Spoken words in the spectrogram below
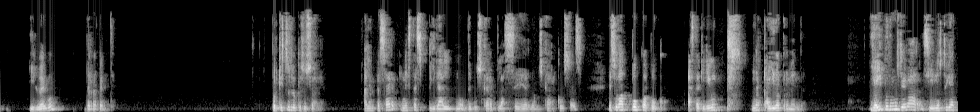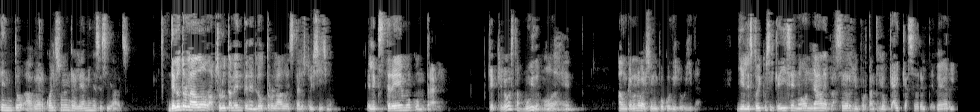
y luego de repente. Porque esto es lo que sucede. Al empezar en esta espiral ¿no? de buscar placer, de buscar cosas, eso va poco a poco, hasta que llega una caída tremenda. Y ahí podemos llegar si no estoy atento a ver cuáles son en realidad mis necesidades. Del otro lado, absolutamente en el otro lado está el estoicismo, el extremo contrario, que, luego está muy de moda, ¿eh? aunque en una versión un poco diluida. Y el estoico es el que dice, no, nada de placer, lo importante es lo que hay que hacer, el deber.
